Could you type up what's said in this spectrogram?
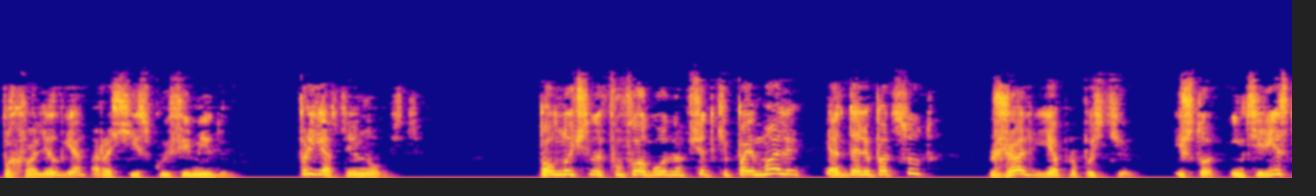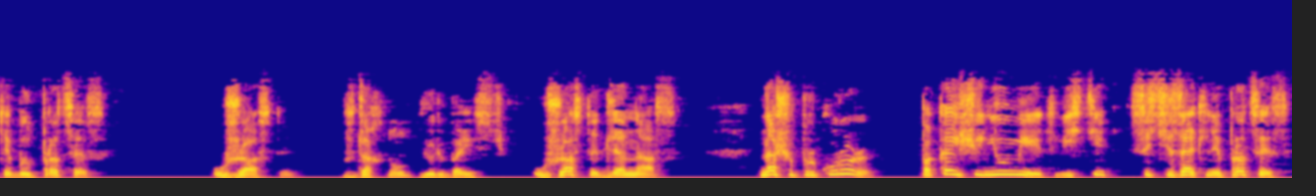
похвалил я российскую Фемиду. Приятная новость. Полночных фуфлагонов все таки поймали и отдали под суд. Жаль, я пропустил. И что, интересный был процесс? Ужасный, вздохнул Юрий Борисович. Ужасный для нас. Наши прокуроры пока еще не умеют вести состязательный процесс.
